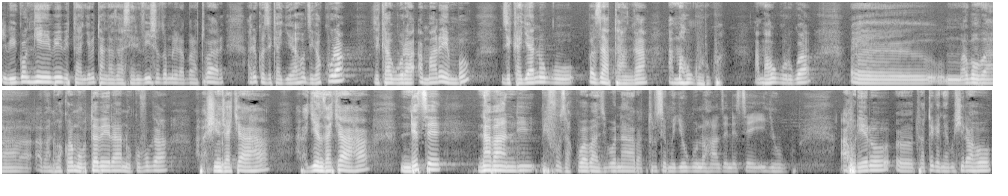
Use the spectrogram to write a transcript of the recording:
ibigo nk'ibi bitangiye bitanga za serivisi zo muri laboratwari ariko zikageraho zigakura zikagura amarembo zikajya no kuba zatanga amahugurwa. Amahugurwa eh, abantu bakora mu butabera ni ukuvuga abashinjacyaha abagenzacyaha ndetse n'abandi bifuza kuba bazibona baturutse mu gihugu no hanze ndetse y'igihugu. Aho rero eh, turateganya gushyiraho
